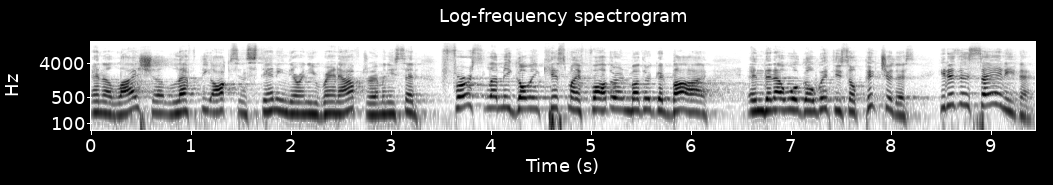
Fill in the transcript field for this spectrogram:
And Elisha left the oxen standing there and he ran after him and he said, First, let me go and kiss my father and mother goodbye, and then I will go with you. So picture this. He doesn't say anything.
